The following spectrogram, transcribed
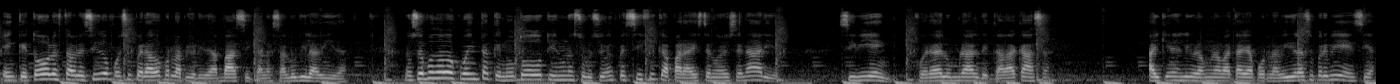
en que todo lo establecido fue superado por la prioridad básica, la salud y la vida. Nos hemos dado cuenta que no todo tiene una solución específica para este nuevo escenario. Si bien fuera del umbral de cada casa hay quienes libran una batalla por la vida y la supervivencia,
